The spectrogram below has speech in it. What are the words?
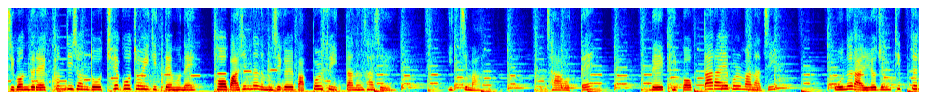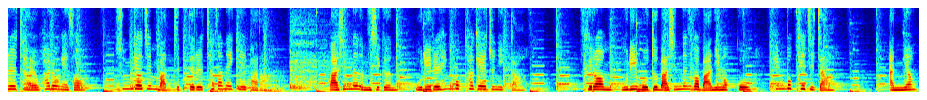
직원들의 컨디션도 최고조이기 때문에 더 맛있는 음식을 맛볼 수 있다는 사실 잊지 마. 자, 어때? 내 비법 따라해볼 만하지? 오늘 알려준 팁들을 잘 활용해서 숨겨진 맛집들을 찾아내길 바라. 맛있는 음식은 우리를 행복하게 해주니까. 그럼 우리 모두 맛있는 거 많이 먹고 행복해지자. 안녕.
